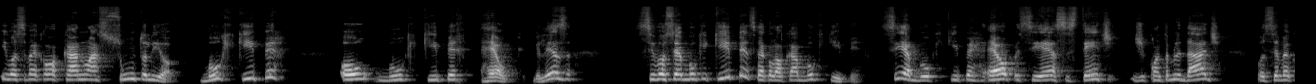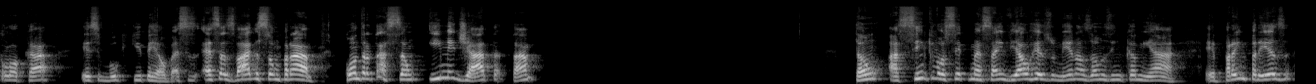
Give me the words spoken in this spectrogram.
e você vai colocar no assunto ali, ó, bookkeeper ou bookkeeper help, beleza? Se você é bookkeeper, você vai colocar bookkeeper. Se é bookkeeper help, se é assistente de contabilidade, você vai colocar esse bookkeeper help. Essas, essas vagas são para contratação imediata, tá? Então, assim que você começar a enviar o resumê, nós vamos encaminhar é, para a empresa.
